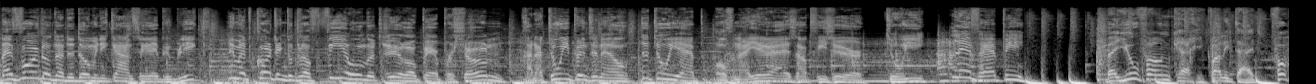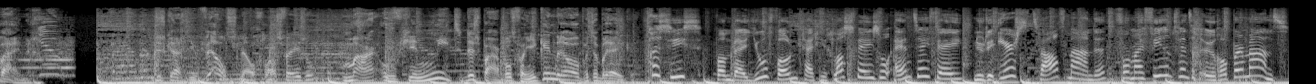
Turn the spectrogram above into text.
Bijvoorbeeld naar de Dominicaanse Republiek, nu met korting tot wel 400 euro per persoon. Ga naar toei.nl, de TUI-app of naar je reisadviseur. TUI, live happy. Bij Ufone krijg je kwaliteit voor weinig. Dus krijg je wel snel glasvezel, maar hoef je niet de spaarpot van je kinderen open te breken. Precies, want bij Youfone krijg je glasvezel en tv nu de eerste 12 maanden voor maar 24 euro per maand.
